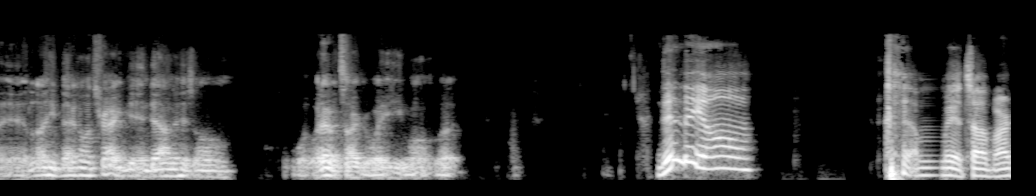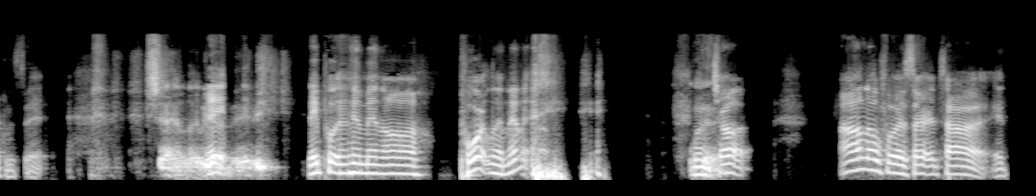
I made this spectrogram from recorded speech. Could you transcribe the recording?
Yeah, look, he back on track, getting down to his own whatever target weight he wants. But Then they um I met Charles Barkley said shit, look at Hey. baby. they put him in uh Portland, innit? When? Charles, I don't know for a certain time it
